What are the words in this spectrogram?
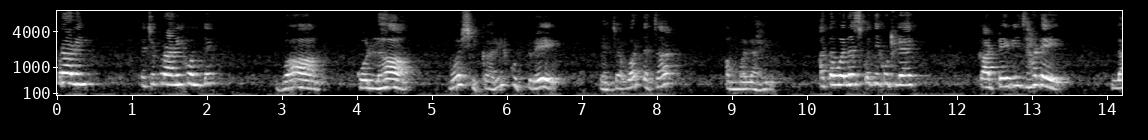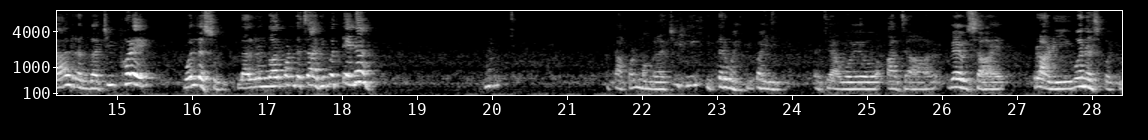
प्राणी. त्याचे प्राणी कोणते? वाघ कोल्हा व शिकारी कुत्रे. याच्यावर त्याचा अंमल आहे. आता वनस्पती कुठल्या आहेत? काटेरी झाडे लाल रंगाची फळे व लसूण. लाल रंगावर पण त्याचं आधिपत्य आहे ना हं? आता आपण मंगळाची ही इतर माहिती पाहिली. त्याचे अवयव आजार व्यवसाय प्राणी वनस्पती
